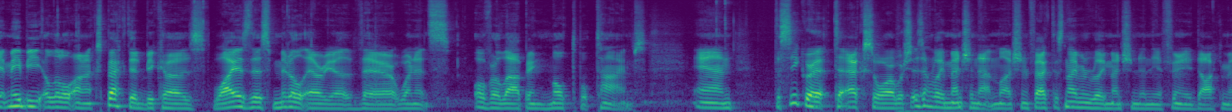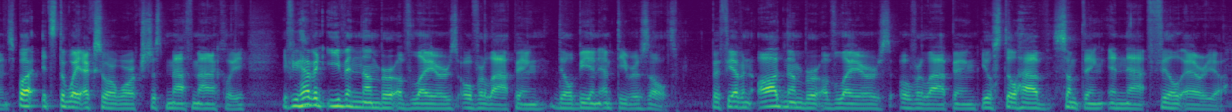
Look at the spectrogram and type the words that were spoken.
It may be a little unexpected because why is this middle area there when it's overlapping multiple times? And the secret to XOR, which isn't really mentioned that much, in fact, it's not even really mentioned in the Affinity documents, but it's the way XOR works just mathematically. If you have an even number of layers overlapping, there'll be an empty result. But if you have an odd number of layers overlapping, you'll still have something in that fill area.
